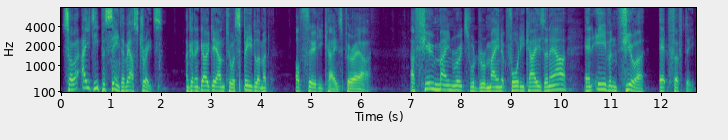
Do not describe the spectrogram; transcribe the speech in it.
So 80% of our streets are going to go down to a speed limit of 30 k's per hour. A few main routes would remain at 40 k's an hour and even fewer at 50.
